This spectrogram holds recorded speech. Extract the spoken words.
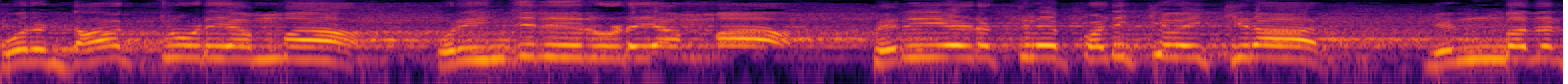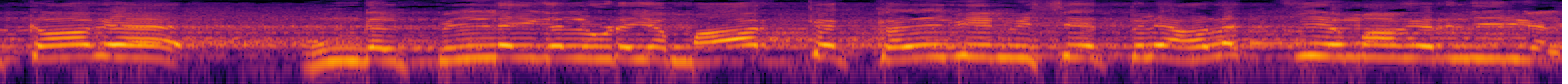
ஒரு டாக்டருடைய அம்மா ஒரு இன்ஜினியருடைய அம்மா பெரிய இடத்திலே படிக்க வைக்கிறார் என்பதற்காக உங்கள் பிள்ளைகளுடைய மார்க்க கல்வியின் விஷயத்திலே அலட்சியமாக இருந்தீர்கள்.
